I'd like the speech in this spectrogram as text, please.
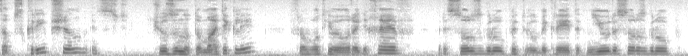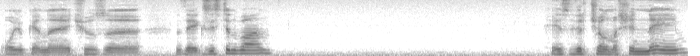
Subscription it's chosen automatically from what you already have. Resource group it will be created new resource group or you can uh, choose uh, the existing one. His virtual machine name.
